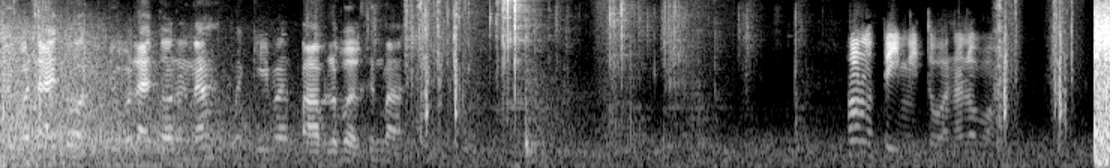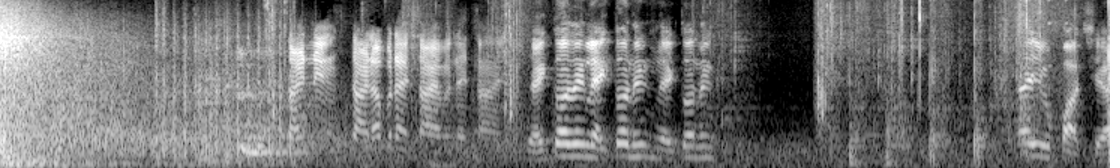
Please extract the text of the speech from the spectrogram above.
อยู่บันไดตัวอยู่บันบันไดตัวหนึ่งนะเมื่อกี้มันปาระเบิดขึ้นมา ห้องดนตรีมีตัวนะระวังตายหนึ่งตายแล้วบันไดตายบันไดตายเหลืออีกตัวหนึ่งเหลืออีกตัวหนึ่งเหลืออีกตัวหนึ่งได้อยู่ปลอดเชื้อ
